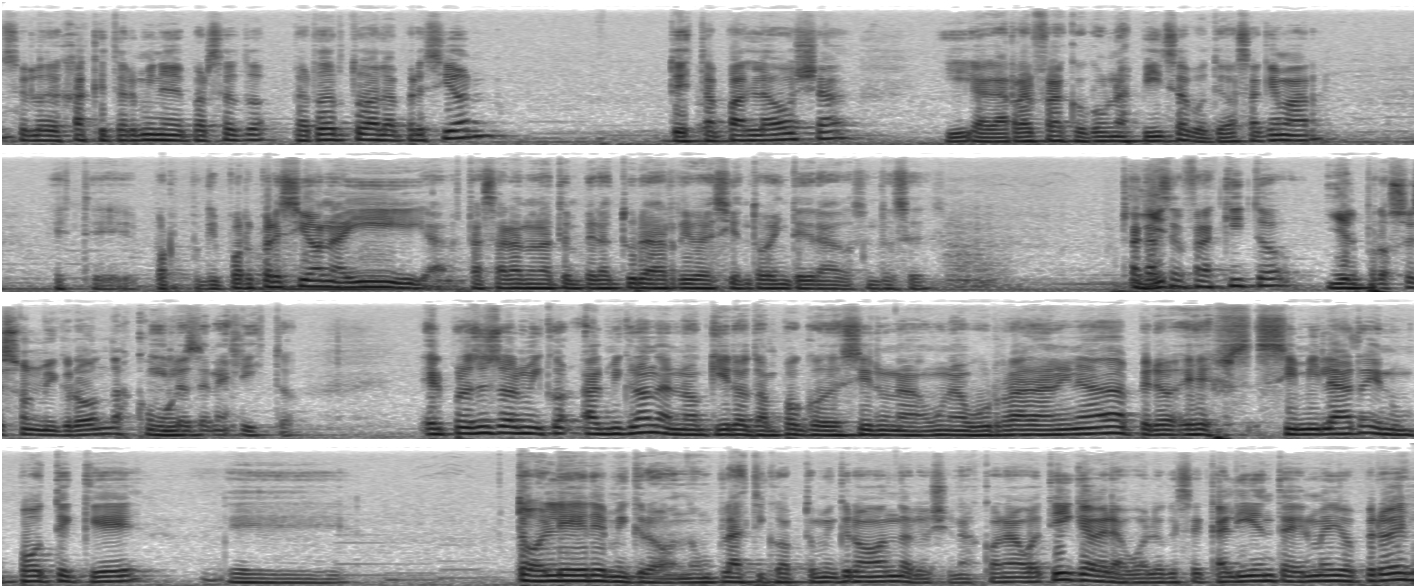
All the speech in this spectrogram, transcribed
Se lo dejas que termine de perder, to- perder toda la presión, destapas la olla y agarrar el frasco con unas pinzas porque te vas a quemar. Este, por- porque por presión ahí estás hablando de una temperatura arriba de 120 grados. Entonces, sacás Y- el frasquito ¿Y el proceso en microondas y cómo lo es? tenés listo. El proceso al, micro- al microondas no quiero tampoco decir una, una burrada ni nada, pero es similar en un pote que eh, tolere microondas, un plástico apto microondas, lo llenas con agua, haber agua, lo que se calienta en medio, pero es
